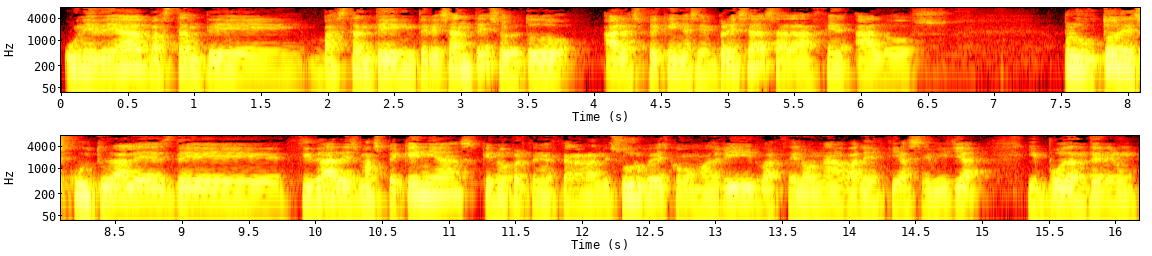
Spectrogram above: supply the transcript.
Una idea bastante, bastante interesante, sobre todo a las pequeñas empresas, a, la a los productores culturales de ciudades más pequeñas que no pertenezcan a grandes urbes como Madrid, Barcelona, Valencia, Sevilla y puedan tener un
